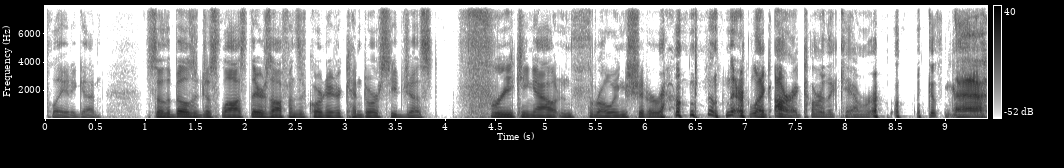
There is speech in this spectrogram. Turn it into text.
Play it again. So the Bills are just lost. There's offensive coordinator Ken Dorsey just freaking out and throwing shit around. and they're like, all right, cover the camera. Ah,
